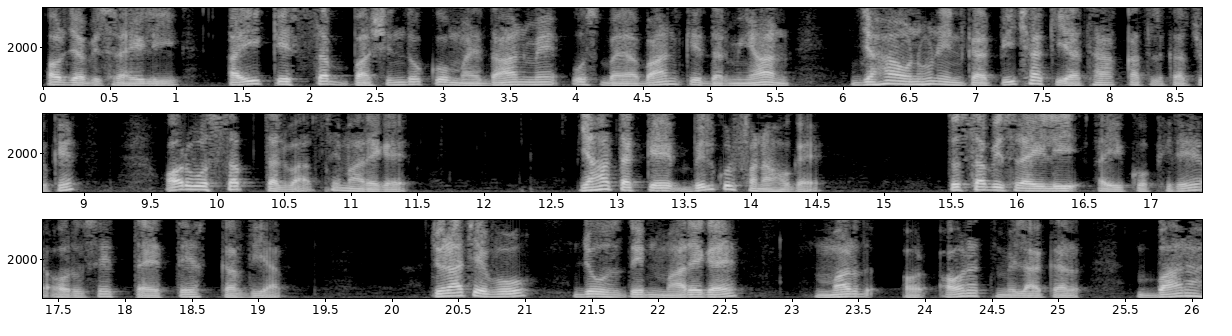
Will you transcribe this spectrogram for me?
اور جب اسرائیلی ائی کے سب باشندوں کو میدان میں اس بیابان کے درمیان جہاں انہوں نے ان کا پیچھا کیا تھا، قتل کر چکے، اور وہ سب تلوار سے مارے گئے۔ یہاں تک کہ بالکل فنا ہو گئے۔ تو سب اسرائیلی ائی کو پھرے اور اسے طے طے کر دیا۔ چنانچہ وہ جو اس دن مارے گئے، مرد اور عورت ملا کر بارہ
